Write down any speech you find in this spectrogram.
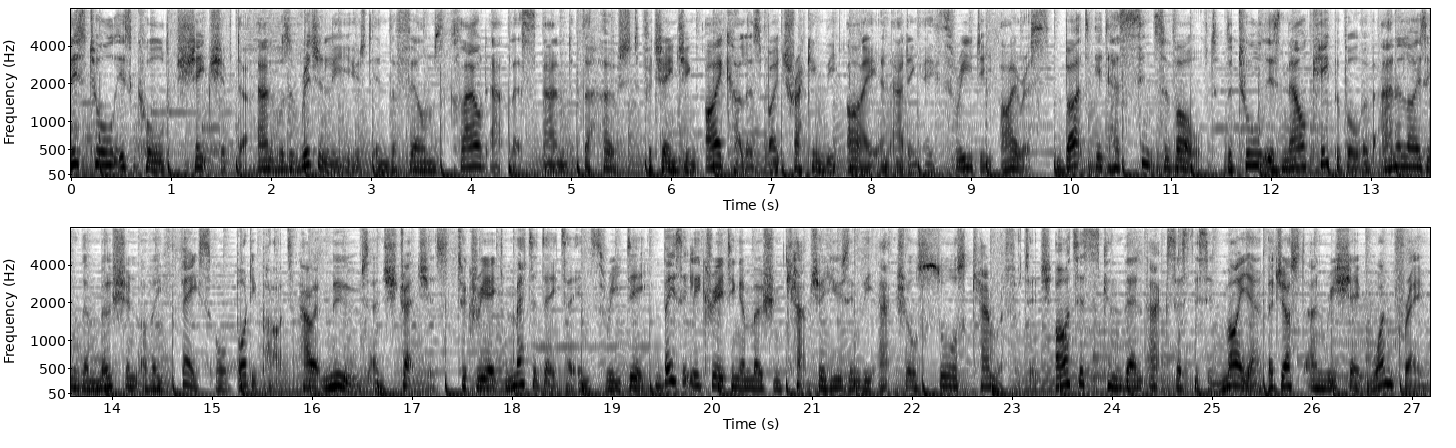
This tool is called Shapeshifter and was originally used in the films Cloud Atlas and The Host for changing eye colours by tracking the eye and adding a 3D iris. But it has since evolved. The tool is now capable of analysing the motion of a face or body part, how it moves and stretches, to create metadata in 3D, basically creating a motion capture using the actual source camera footage. Artists can then access this in Maya, adjust and reshape one frame,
